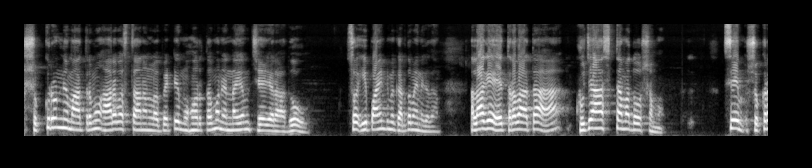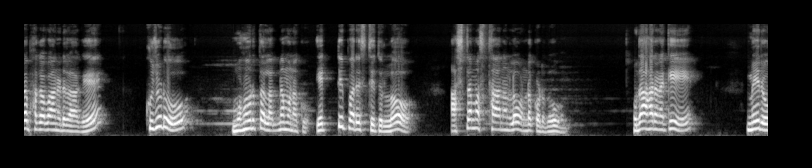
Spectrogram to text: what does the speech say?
శుక్రుణ్ణి మాత్రము ఆరవ స్థానంలో పెట్టి ముహూర్తము నిర్ణయం చేయరాదు. సో ఈ పాయింట్ మీకు అర్థమైంది కదా? అలాగే తర్వాత కుజాష్టమ దోషము. సేమ్ శుక్ర భగవానుడిలాగే కుజుడు ముహూర్త లగ్నమునకు ఎట్టి పరిస్థితుల్లో అష్టమ స్థానంలో ఉండకూడదు. ఉదాహరణకి మీరు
